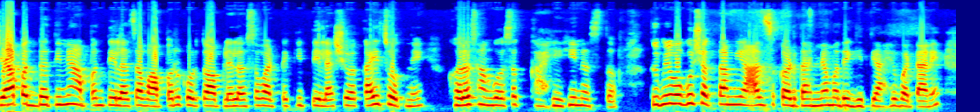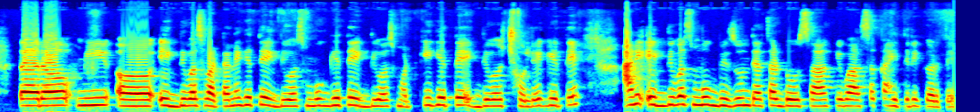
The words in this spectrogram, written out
ज्या पद्धतीने आपण तेलाचा वापर करतो आपल्याला असं वाटतं की तेलाशिवाय काहीच होत नाही. खरं सांगू असं काहीही नसतं. तुम्ही बघू शकता मी आज कडधान्यामध्ये घेते आहे वटाणे. तर मी एक दिवस वाटाणे घेते एक दिवस मूग घेते एक दिवस मटकी घेते एक दिवस छोले घेते आणि एक दिवस मूग भिजून त्याचा डोसा किंवा असं काहीतरी करते.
